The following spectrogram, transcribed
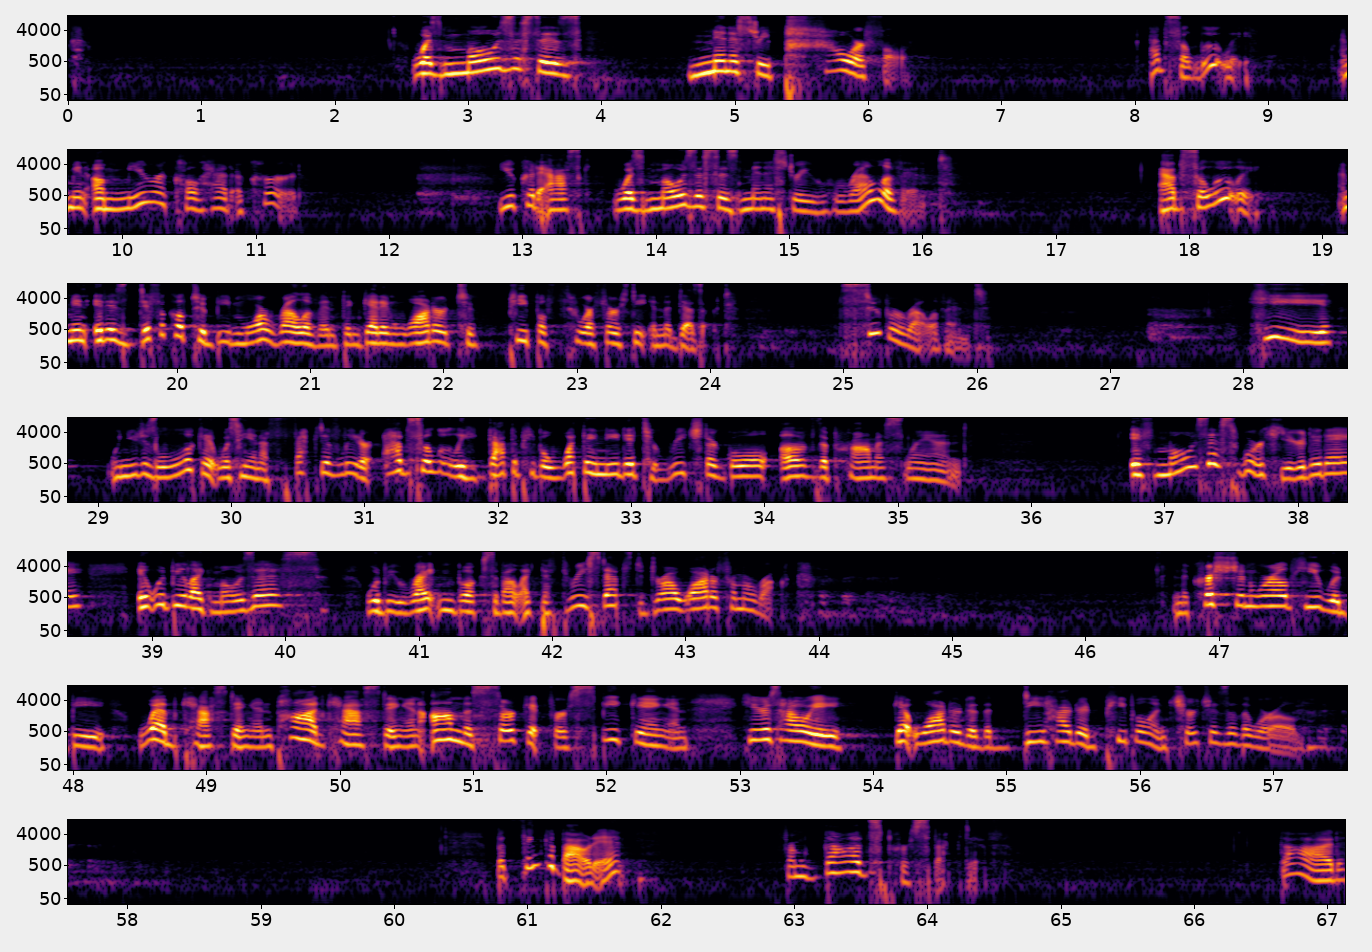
Was Moses' ministry powerful? Absolutely. I mean, a miracle had occurred. You could ask, was Moses' ministry relevant? Absolutely. I mean, it is difficult to be more relevant than getting water to people who are thirsty in the desert. Super relevant. He, when you just look at, it, was he an effective leader? Absolutely. He got the people what they needed to reach their goal of the promised land. If Moses were here today, it would be like Moses would be writing books about like the three steps to draw water from a rock. In the Christian world, he would be webcasting and podcasting and on the circuit for speaking. And here's how we get water to the dehydrated people and churches of the world. But think about it from God's perspective. God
